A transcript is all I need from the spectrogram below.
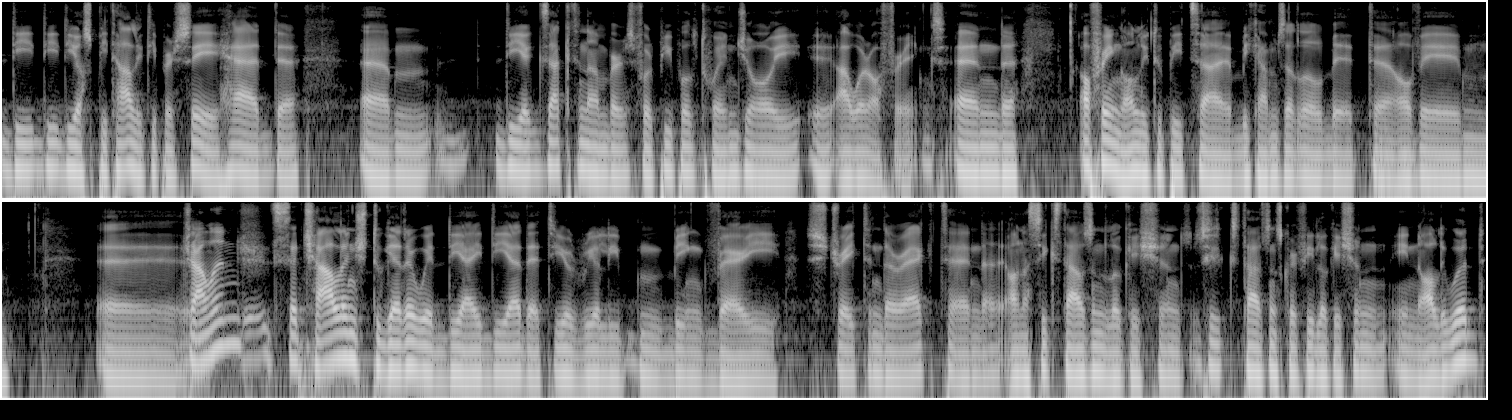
the, the, the hospitality per se had uh, um, the exact numbers for people to enjoy uh, our offerings. And uh, offering only to pizza becomes a little bit uh, of a. Um, uh, challenge? it's a challenge together with the idea that you're really mm, being very straight and direct and uh, on a 6000 location 6000 square feet location in hollywood.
